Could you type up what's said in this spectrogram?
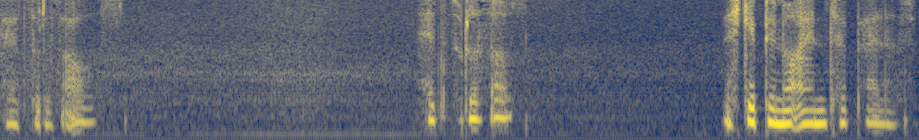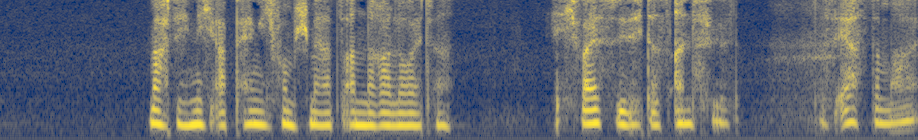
Hältst du das aus? Hältst du das aus? Ich gebe dir nur einen Tipp, Alice. Mach dich nicht abhängig vom Schmerz anderer Leute. Ich weiß, wie sich das anfühlt. Das erste Mal.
